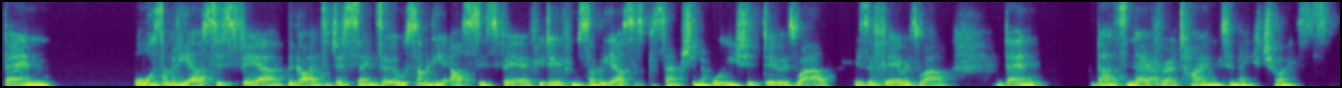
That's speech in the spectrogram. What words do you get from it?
then or somebody else's fear, the guides are just saying. So it was somebody else's fear. If you do it from somebody else's perception of what you should do as well, is a fear as well, then that's never a time to make a choice.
